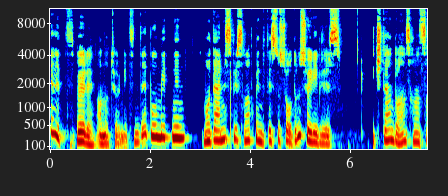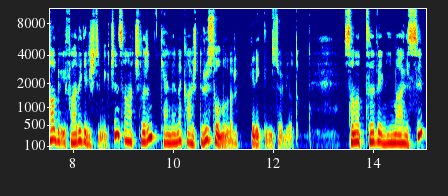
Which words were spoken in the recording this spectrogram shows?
Evet, böyle anlatıyor metinde. Bu metnin modernist bir sanat manifestosu olduğunu söyleyebiliriz. İçten doğan sanatsal bir ifade geliştirmek için sanatçıların kendilerine karşı dürüst olmaları gerektiğini söylüyordu. Sanatı ve mimarisi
